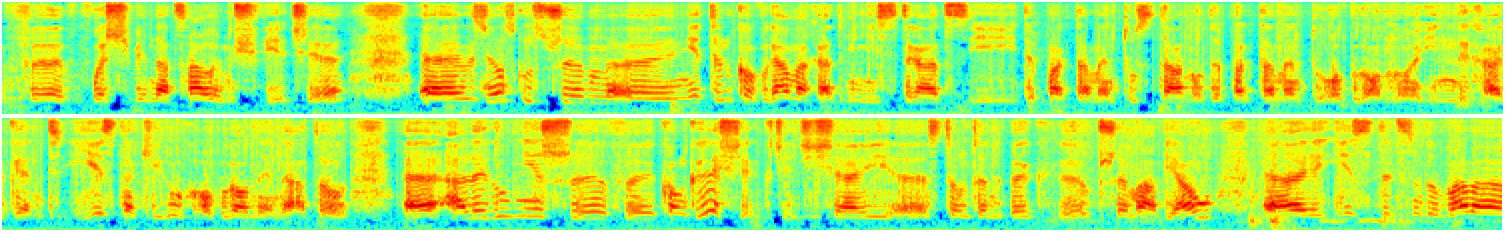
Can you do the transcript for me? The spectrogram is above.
w, właściwie na całym świecie. W związku z czym nie tylko w ramach administracji Departamentu Stanu, Departamentu Obrony innych agent jest taki ruch obrony NATO, e, ale również e, w kongresie, gdzie dzisiaj e, Stoltenberg przemawiał, jest zdecydowana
